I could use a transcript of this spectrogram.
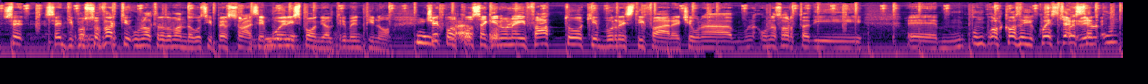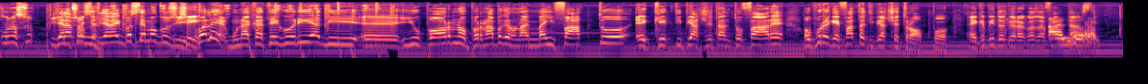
Se- senti, posso farti un'altra domanda così personale? Se Sì. vuoi rispondi, altrimenti no. Sì, C'è qualcosa certo. che non hai fatto che vorresti fare? C'è una, una, una sorta di. eh, un qualcosa di. Questo, Cioè, questo è un, una, Gliela, poss- gliela impostiamo così. Sì. Qual è una categoria di eh, YouPorn o Pornhub che non hai mai fatto e che ti piace tanto fare? Oppure che hai fatto e ti piace troppo? Hai capito che è una cosa fantastica? Allora,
